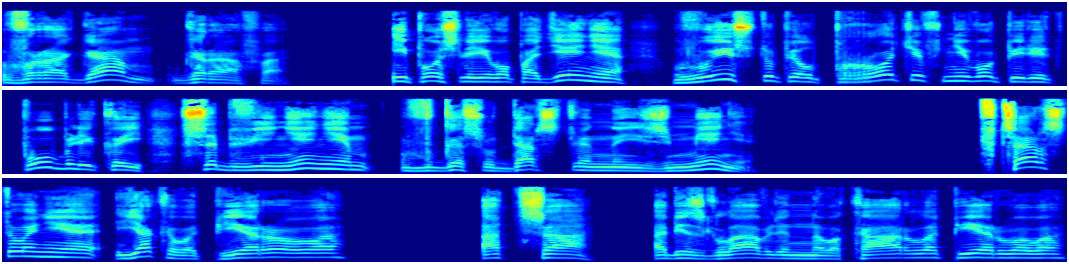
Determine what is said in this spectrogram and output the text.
врагам графа и после его падения выступил против него перед публикой с обвинением в государственной измене. В царствование Якова I, отца обезглавленного Карла I,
